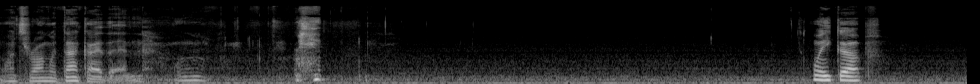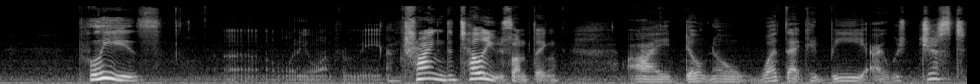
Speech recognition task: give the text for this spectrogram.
What's wrong with that guy then? Wake up. Please. Uh, what do you want from me? I'm trying to tell you something. I don't know what that could be. I was just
